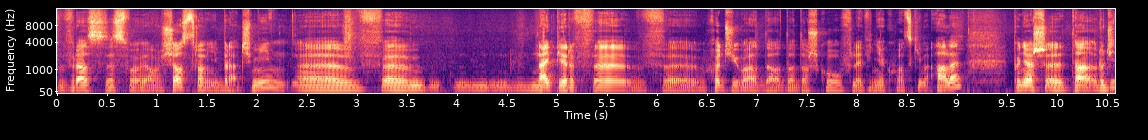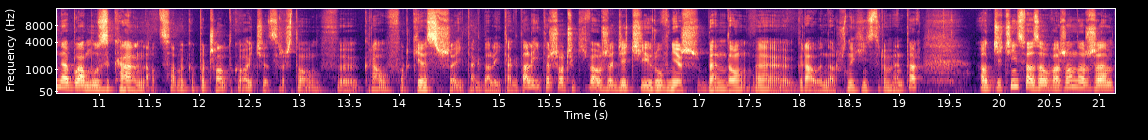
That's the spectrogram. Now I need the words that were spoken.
wraz ze swoją siostrą i braćmi e, w, najpierw chodziła do, do, do szkół w Lewinie Kłodzkim, ale ponieważ ta rodzina była muzykalna od samego początku, ojciec zresztą grał w orkiestrze i tak dalej, i tak dalej, i też oczekiwał, że dzieci również będą grały na różnych instrumentach, od dzieciństwa zauważono, że mm,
